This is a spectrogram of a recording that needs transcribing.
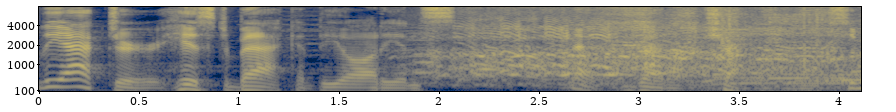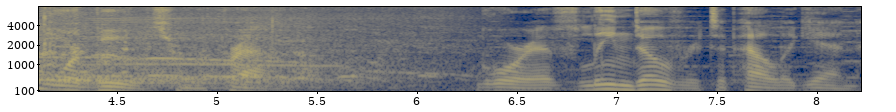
The actor hissed back at the audience. That got a chuckle and some more boos from the crowd. Gorev leaned over to Pell again.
